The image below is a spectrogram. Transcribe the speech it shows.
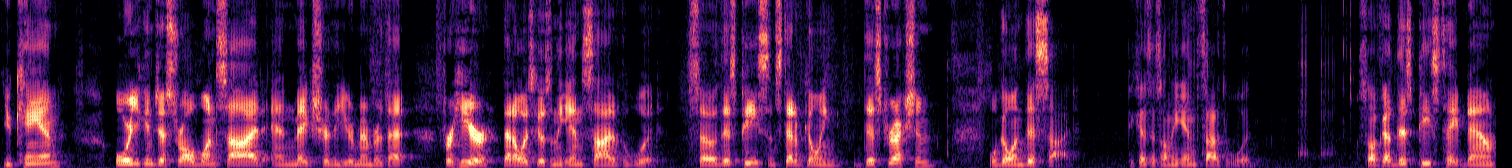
You can, or you can just draw one side and make sure that you remember that for here, that always goes on the inside of the wood. So this piece, instead of going this direction, will go on this side because it's on the inside of the wood. So I've got this piece taped down.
